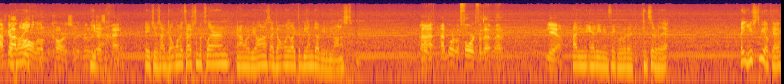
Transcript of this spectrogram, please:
I've got probably- all of the cars, so it really Yeah. doesn't matter. It just I don't want to touch the McLaren, and I'm going to be honest, I don't really like the BMW to be honest. Uh, or, I'm, or the Ford for that matter. Yeah. I didn't, I didn't even think we were going to consider that. It used to be okay.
